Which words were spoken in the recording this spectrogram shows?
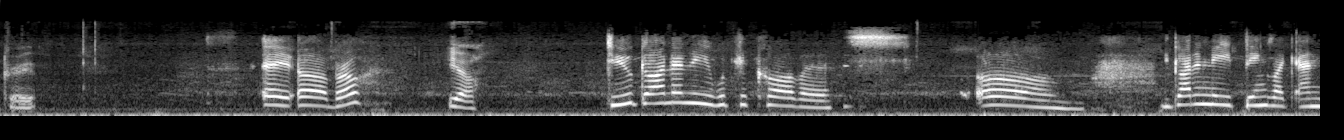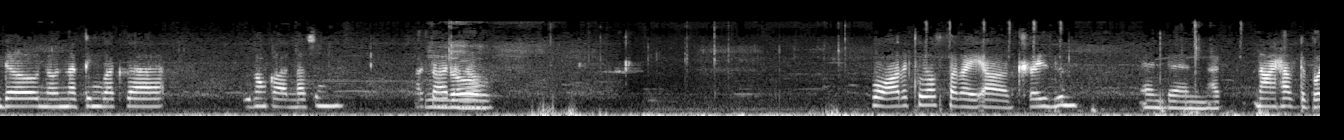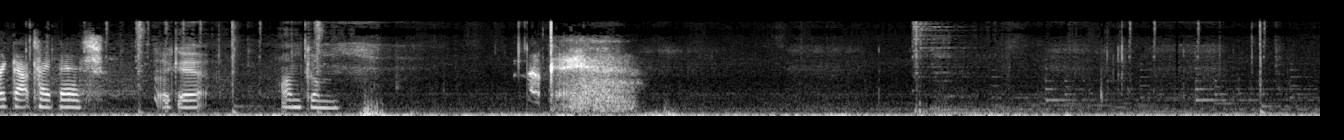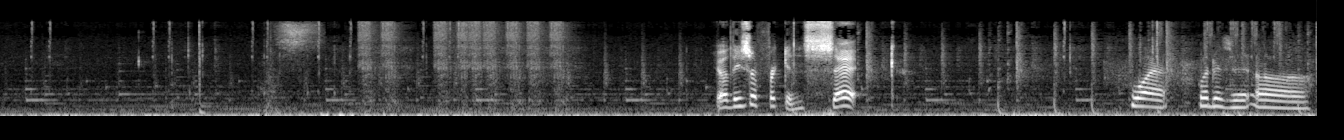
Great. Hey, uh, bro, Yeah. do you got any, what you call it? Um, you got any things like endo? No, nothing like that? You don't got nothing that? or No. Well, articles, but I, uh, traded them. And then I, now I have the breakout type S. Okay. I'm coming. Okay. Yo, these are freaking sick. What? What is it? Uh,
